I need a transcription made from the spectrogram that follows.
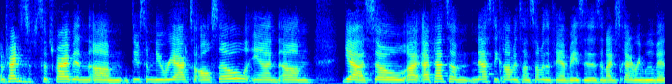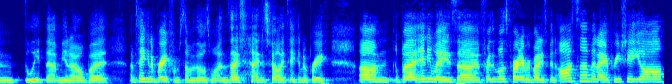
I'm trying to subscribe and um, do some new react also. And um, yeah, so I, have had some nasty comments on some of the fan bases, and I just kind of remove and delete them, you know. But I'm taking a break from some of those ones. I, I just felt like taking a break. Um, but anyways, uh, for the most part, everybody's been awesome, and I appreciate y'all.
